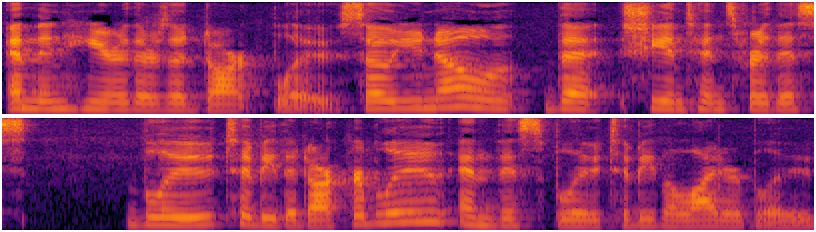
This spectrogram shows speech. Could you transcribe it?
and then here there's a dark blue. So you know that she intends for this blue to be the darker blue and this blue to be the lighter blue.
